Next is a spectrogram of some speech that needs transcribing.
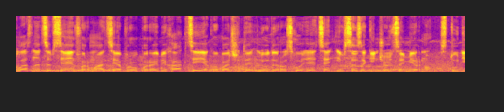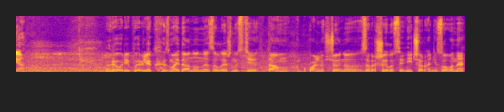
Власне, це вся інформація про перебіг акції. Як ви бачите, люди розходяться і все закінчується мирно. Студія. Григорій Пирлік з Майдану Незалежності. Там буквально щойно завершилося віче, організоване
